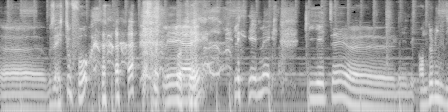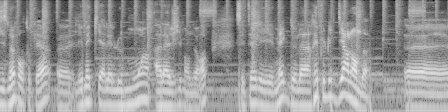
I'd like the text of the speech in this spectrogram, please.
euh, vous avez tout faux. les, Ok. euh, les mecs qui étaient, euh, les- les- en 2019 en tout cas, euh, les mecs qui allaient le moins à la gym en Europe, c'était les mecs de la République d'Irlande. Euh,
